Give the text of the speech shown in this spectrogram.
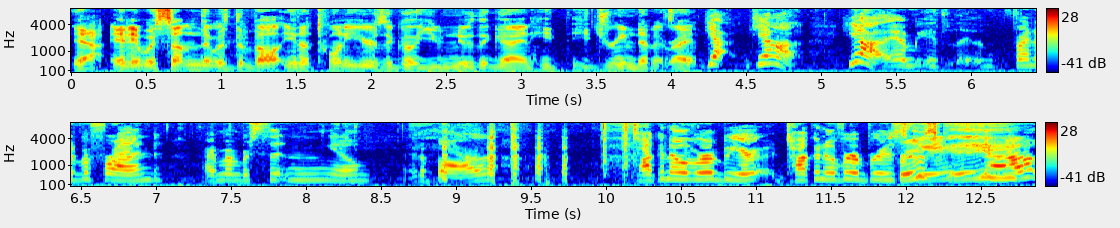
Yeah, and it was something that was developed, you know, 20 years ago. You knew the guy and he, he dreamed of it, right? Yeah, yeah, yeah. I mean, friend of a friend. I remember sitting, you know, at a bar. Talking over a beer, talking over a brewski. Brewski. Yeah.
